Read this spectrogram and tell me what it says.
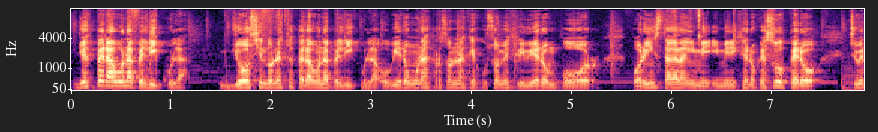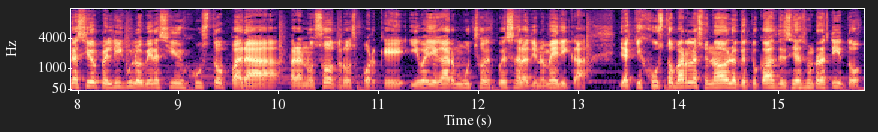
yo esperaba una película yo siendo honesto esperaba una película. Hubieron unas personas que justo me escribieron por, por Instagram y me, dijeron, Jesús, pero si hubiera sido película hubiera sido injusto para, para nosotros porque iba a llegar mucho después a Latinoamérica. Y aquí justo va relacionado a lo que tú acabas de decir hace un ratito.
